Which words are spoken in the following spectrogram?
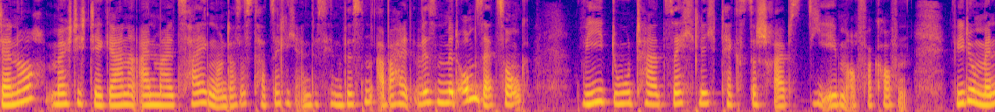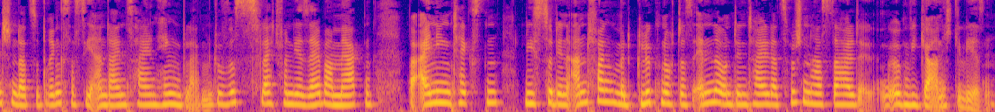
dennoch möchte ich dir gerne einmal zeigen, und das ist tatsächlich ein bisschen Wissen, aber halt Wissen mit Umsetzung, wie du tatsächlich Texte schreibst, die eben auch verkaufen. Wie du Menschen dazu bringst, dass sie an deinen Zeilen hängen bleiben. Du wirst es vielleicht von dir selber merken. Bei einigen Texten liest du den Anfang, mit Glück noch das Ende und den Teil dazwischen hast du halt irgendwie gar nicht gelesen.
